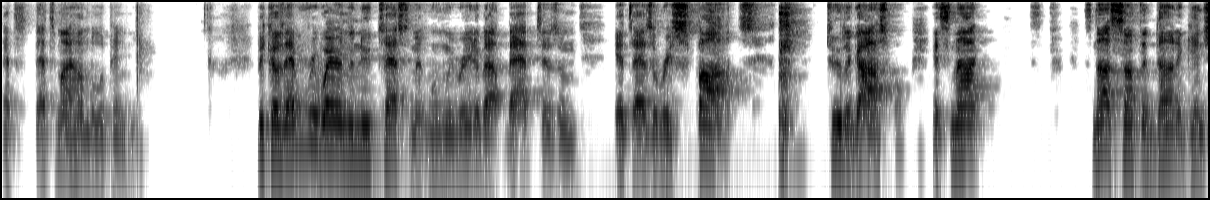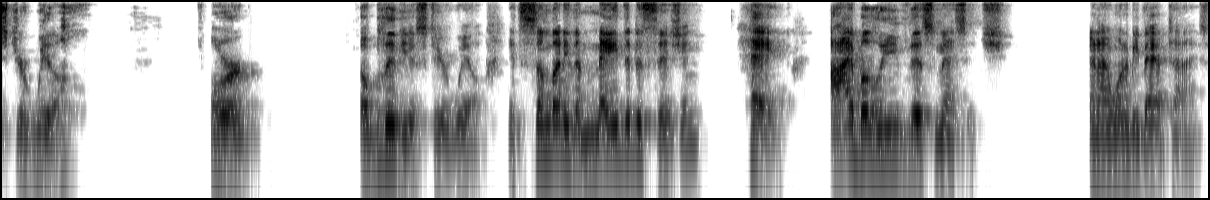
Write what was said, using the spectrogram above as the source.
That's that's my humble opinion. Because everywhere in the New Testament, when we read about baptism, it's as a response to the gospel. It's not, it's not something done against your will or oblivious to your will. It's somebody that made the decision, hey, I believe this message and I want to be baptized.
